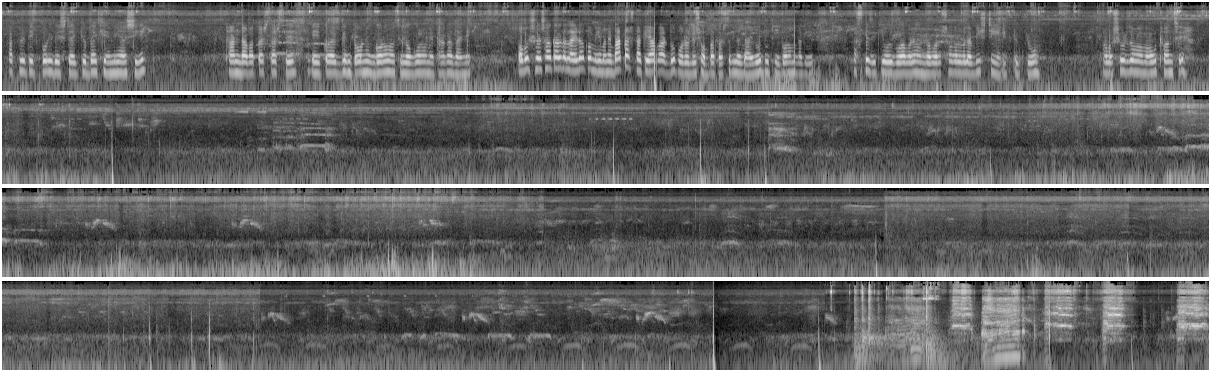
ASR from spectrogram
প্রাকৃতিক পরিবেশটা একটু দেখে নিয়ে আসি। ঠান্ডা বাতাস ছাড়ছে এই কয়েকদিন তো অনেক গরম আছিল, গরমে থাকা যায়নি। অবশ্য সকালবেলা এরকমই মানে বাতাস থাকে, আবার দুপুর হলে সব বাতাস চলে যায়, রোদ উঠে, গরম লাগে। আজকে যে কি হইব, আবার এখন আবার সকালবেলা বৃষ্টি, একটু একটু। আবার সূর্য মামা উঠছে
